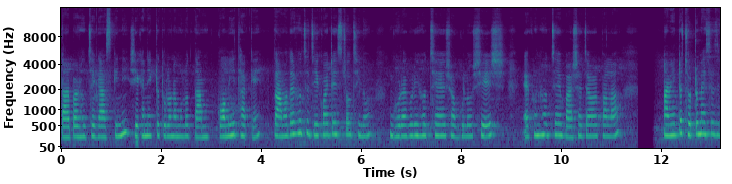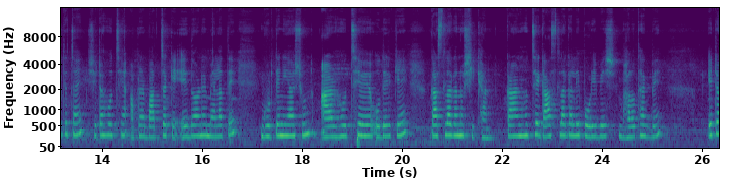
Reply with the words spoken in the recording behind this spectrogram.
তারপর হচ্ছে গাছ কিনি, সেখানে একটু তুলনামূলক দাম কমই থাকে। তো আমাদের হচ্ছে যে কয়টা স্টল ছিল, ঘোরাঘুরি হচ্ছে সবগুলো শেষ। এখন হচ্ছে বাসা যাওয়ার পালা। আমি একটা ছোট্ট মেসেজ দিতে চাই, সেটা হচ্ছে আপনার বাচ্চাকে এই ধরনের মেলাতে ঘুরতে নিয়ে আসুন, আর হচ্ছে ওদেরকে গাছ লাগানো শিখান। কারণ হচ্ছে গাছ লাগালে পরিবেশ ভালো থাকবে। এটা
